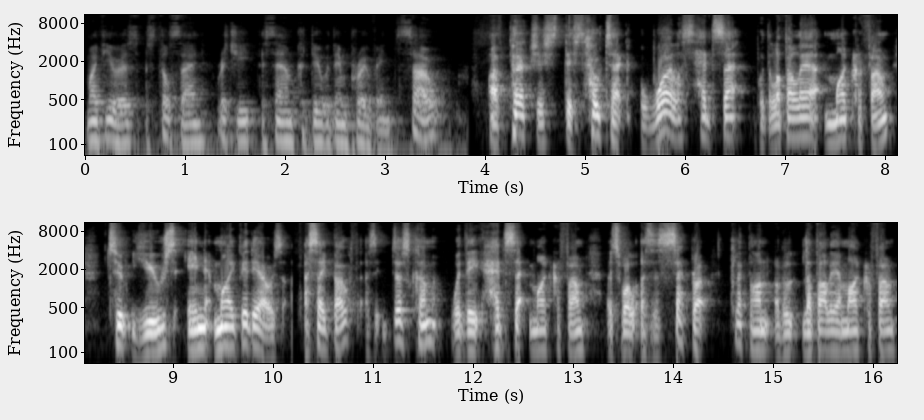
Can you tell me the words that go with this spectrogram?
my viewers are still saying, Richie, the sound could do with improving. So I've purchased this Hotec wireless headset with a lavalier microphone to use in my videos. I say both as it does come with the headset microphone as well as a separate clip-on lavalier microphone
